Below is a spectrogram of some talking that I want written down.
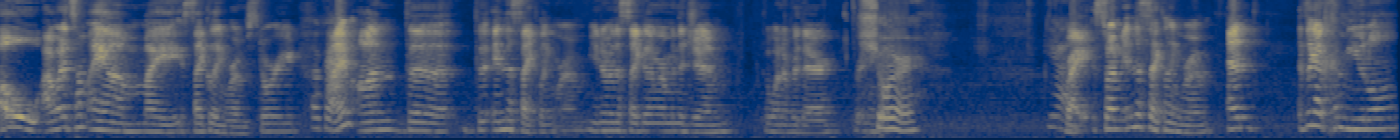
Oh, I want to tell my um my cycling room story. Okay. I'm on the the in the cycling room. You know the cycling room in the gym, the one over there. Britney? Sure. Yeah. Right. So I'm in the cycling room, and it's like a communal.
